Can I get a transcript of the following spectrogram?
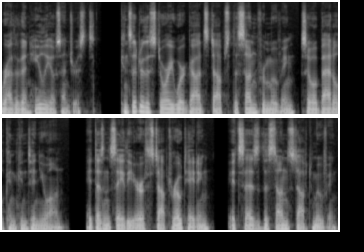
rather than heliocentrists. Consider the story where God stops the sun from moving so a battle can continue on. It doesn't say the Earth stopped rotating, it says the sun stopped moving.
